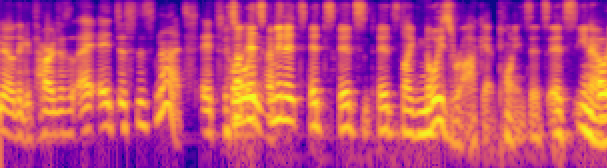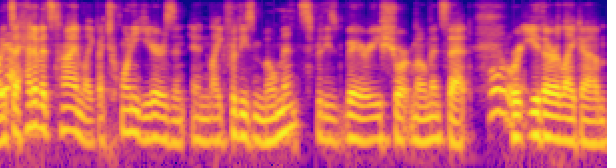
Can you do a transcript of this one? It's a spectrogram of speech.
You know, the guitar just it just is nuts. It's totally it's I nuts. mean it's it's it's it's like noise rock at points. It's it's you know Oh, it's ahead of its time like by 20 years and, and like for these moments for these very short moments that were either like a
